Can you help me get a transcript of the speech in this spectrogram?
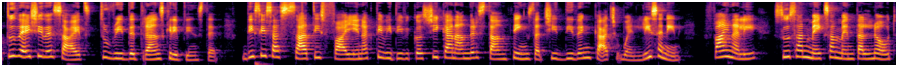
today she decides to read the transcript instead. This is a satisfying activity because she can understand things that she didn't catch when listening. Finally, Susan makes a mental note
